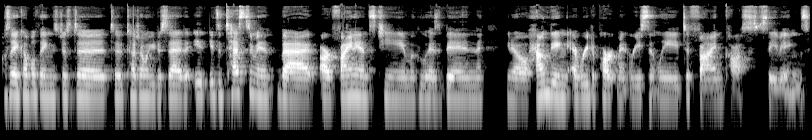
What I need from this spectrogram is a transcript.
I'll say a couple things just to to touch on what you just said. It, it's a testament that our finance team, who has been you know hounding every department recently to find cost savings,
